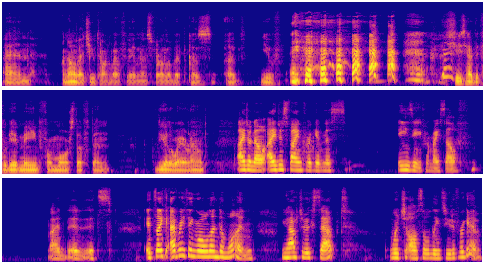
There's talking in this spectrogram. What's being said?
and I'm gonna let you talk about forgiveness for a little bit because I've you've she's had to forgive me for more stuff than the other way around. I don't know. I just find forgiveness easy for myself. I it, it's it's like everything rolled into one. You have to accept, which also leads you to forgive.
